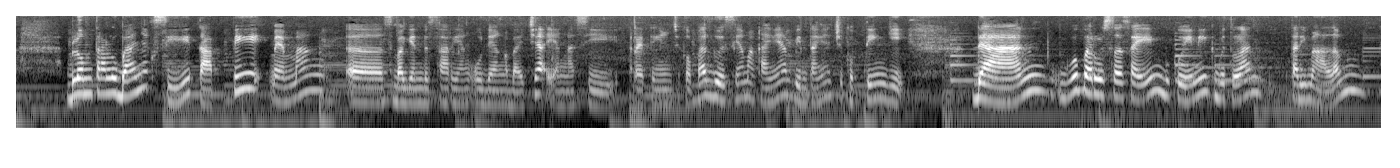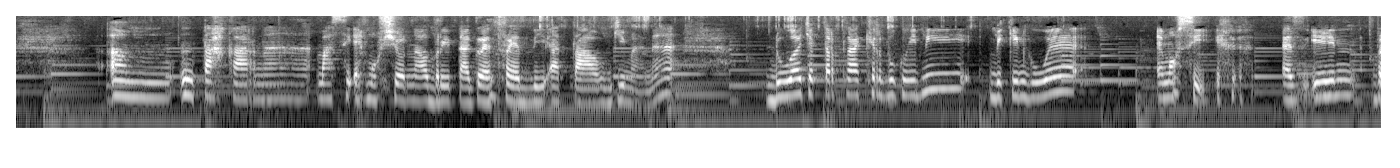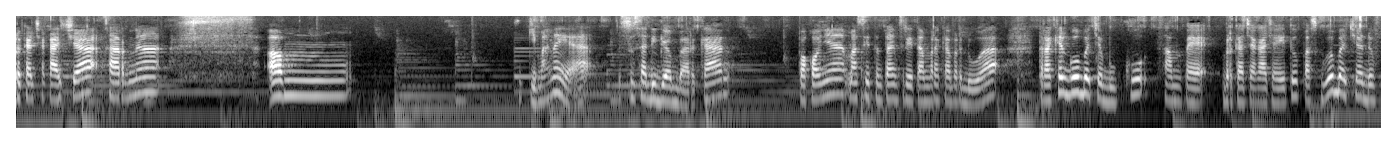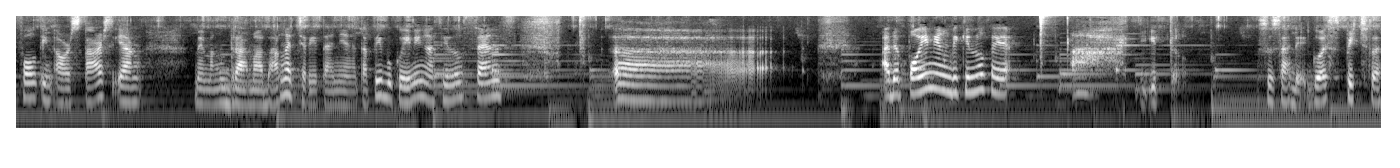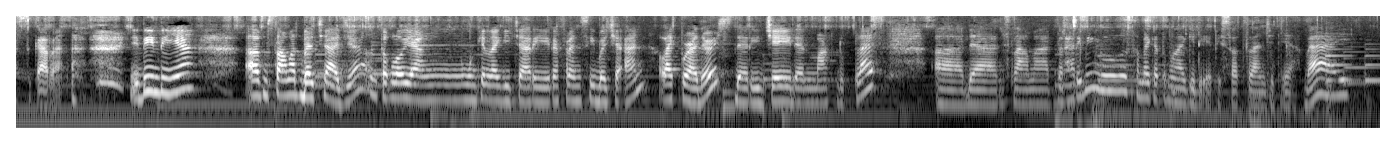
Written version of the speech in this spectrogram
belum terlalu banyak sih tapi memang e, sebagian besar yang udah ngebaca yang ngasih rating yang cukup bagus ya makanya bintangnya cukup tinggi. Dan gue baru selesaiin buku ini kebetulan tadi malam. Um, entah karena masih emosional berita Glenn Fredly atau gimana dua chapter terakhir buku ini bikin gue emosi. As in berkaca-kaca karena um, gimana ya? Susah digambarkan. Pokoknya masih tentang cerita mereka berdua. Terakhir gue baca buku sampai berkaca-kaca itu pas gue baca The Fault in Our Stars yang memang drama banget ceritanya. Tapi buku ini ngasih lo sense uh, ada poin yang bikin lo kayak ah gitu. Susah deh gue speechless sekarang. Jadi intinya um, selamat baca aja untuk lo yang mungkin lagi cari referensi bacaan Like Brothers dari Jay dan Mark Duplass. Uh, dan selamat berhari minggu. Sampai ketemu lagi di episode selanjutnya. Bye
